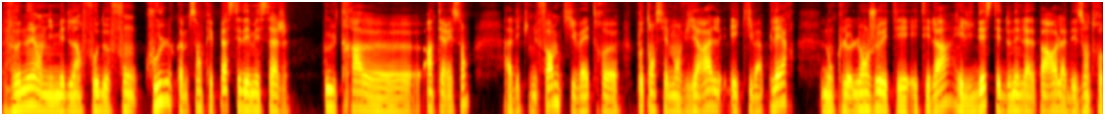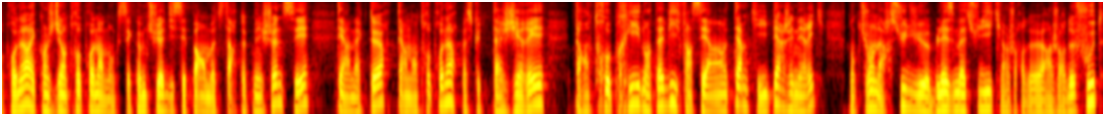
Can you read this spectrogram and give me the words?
Venez, on y met de l'info de fond cool, comme ça on fait passer des messages ultra euh, intéressant avec une forme qui va être euh, potentiellement virale et qui va plaire. Donc l'enjeu était était là et l'idée c'était de donner la parole à des entrepreneurs. Et quand je dis entrepreneur donc c'est comme tu l'as dit c'est pas en mode startup nation c'est t'es un acteur t'es un entrepreneur parce que t'as géré t'as entrepris dans ta vie. Enfin c'est un terme qui est hyper générique. Donc tu vois on a reçu du Blaise Matuidi qui est un joueur de un joueur de foot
